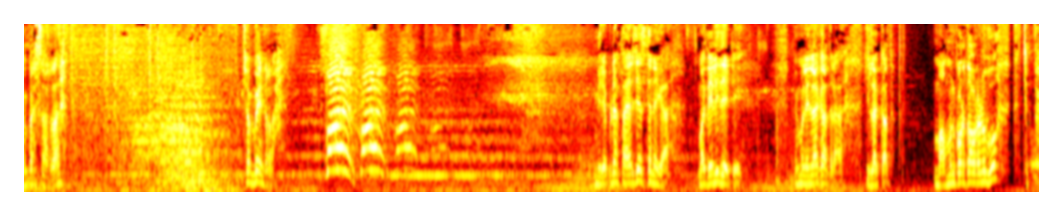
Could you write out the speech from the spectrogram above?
చంపేస్తారా? చంపేయండి రా మీరు ఎప్పుడైనా ఫైర్ చేస్తేనేగా? మాకు తెలియదేటి మిమ్మల్ని ఇలా కాదురా ఇలా కాదు. మా అమ్మని కొడతావరా నువ్వు? చెప్తా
